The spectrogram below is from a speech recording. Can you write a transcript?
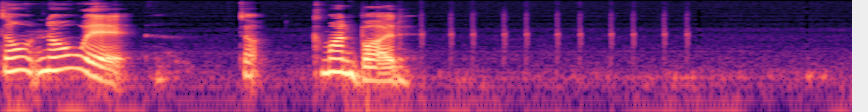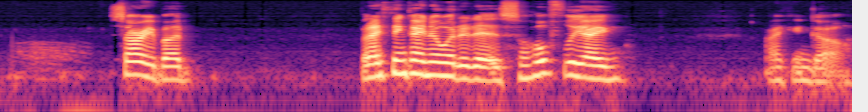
Don't know it. Don't. Come on, bud. Sorry, bud. But I think I know what it is, so hopefully I I can go.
